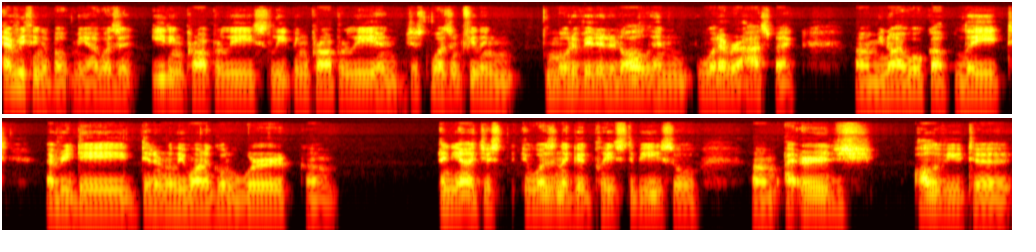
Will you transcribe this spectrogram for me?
everything about me. I wasn't eating properly, sleeping properly, and just wasn't feeling motivated at all in whatever aspect. Um, you know, I woke up late every day, didn't really want to go to work. Um, and yeah, it just it wasn't a good place to be. So um, I urge all of you to,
